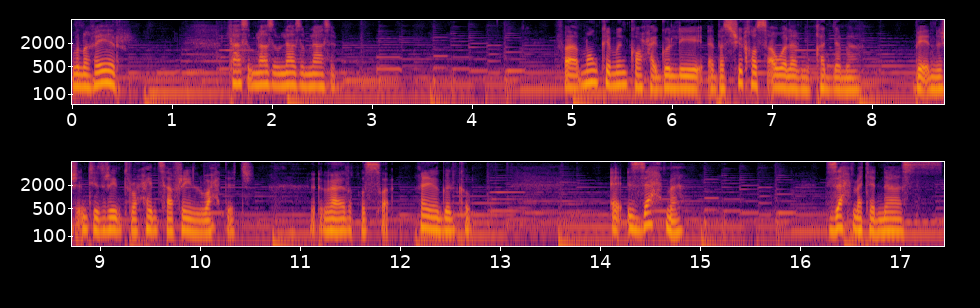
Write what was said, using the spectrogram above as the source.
من غير لازم لازم لازم لازم. فممكن منكم حيقول لي بس شو يخص أول المقدمة؟ بأنش أنت تريد تروحين تسافرين لوحدك. مع القصة. خليني أقول لكم. الزحمة زحمة الناس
